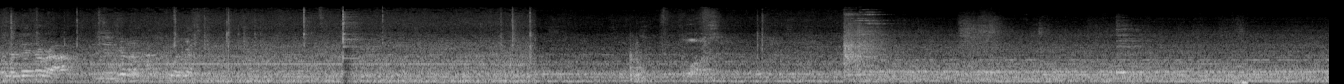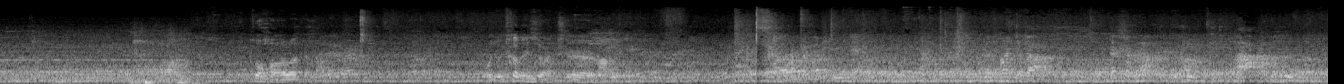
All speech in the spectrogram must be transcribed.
我先在这边啊。这个我先。哇塞！做好了，我就特别喜欢吃拉面。对吧？那是不是啊？啊？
